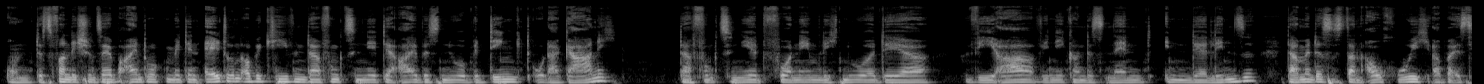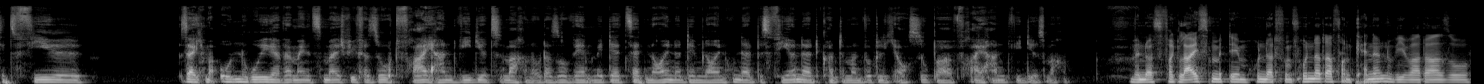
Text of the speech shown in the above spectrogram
Und das fand ich schon sehr beeindruckend. Mit den älteren Objektiven, da funktioniert der IBIS nur bedingt oder gar nicht. Da funktioniert vornehmlich nur der VR, wie Nikon das nennt, in der Linse. Damit ist es dann auch ruhig, aber ist jetzt viel sag ich mal, unruhiger, wenn man jetzt zum Beispiel versucht, Freihand Video zu machen oder so, während mit der Z9 und dem 900 bis 400 konnte man wirklich auch super Freihand Videos machen. Wenn du das vergleichst mit dem 100-500er von Canon, wie war da so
